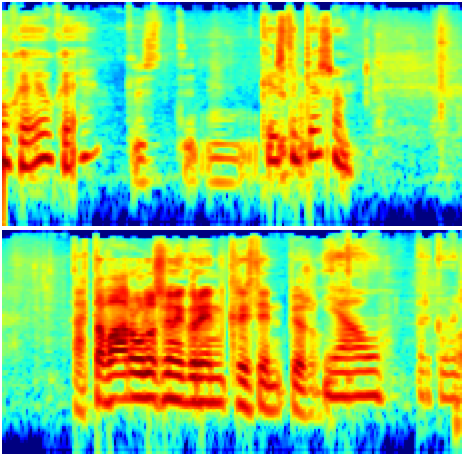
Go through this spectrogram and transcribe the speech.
Ok, ok. Kristinn Kristinn Björnsson. Þetta var Ólasfyrðingurinn Kristinn Björnsson. Já, Bergur vel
